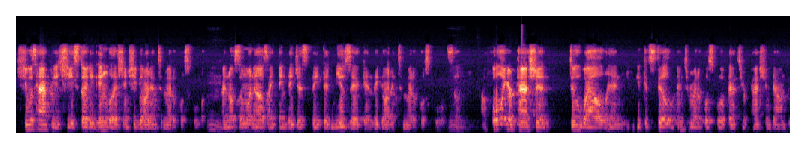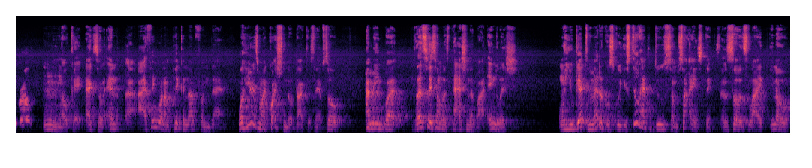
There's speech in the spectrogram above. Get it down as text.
she was happy. She studied English and she got into medical school. Mm. I know someone else. I think they just they did music and they got into medical school. So mm. follow your passion, do well, and you could still enter medical school if that's your passion down the road. Mm, okay, excellent. And uh, I think what I'm picking up from that. Well, here's my question though, Dr. Sam. So, I mean, but let's say someone is passionate about English. When you get to medical school, you still have to do some science things, and so it's like, you know,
